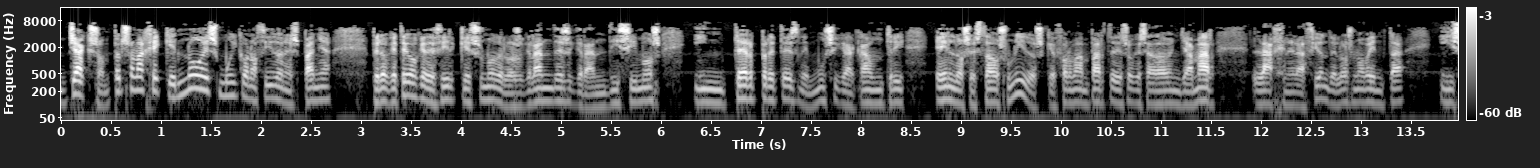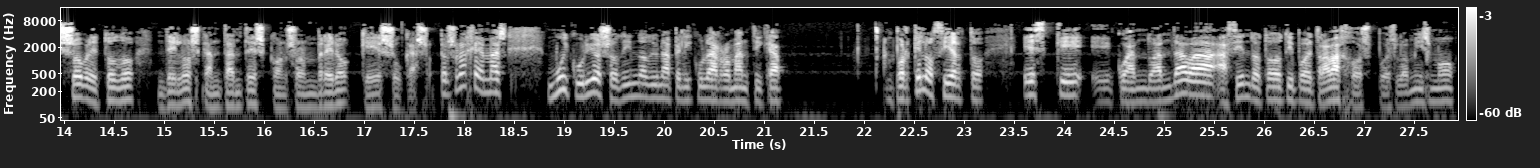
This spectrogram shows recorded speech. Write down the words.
Jackson, personaje que no es muy conocido en España, pero que tengo que decir que es uno de los grandes, grandísimos intérpretes de música country en los Estados Unidos, que forman parte de eso que se ha dado en llamar la generación de los 90 y sobre todo de los cantantes con sombrero, que es su caso. Personaje además muy curioso, digno de una película romántica, porque lo cierto es que eh, cuando andaba haciendo todo tipo de trabajos, pues lo mismo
